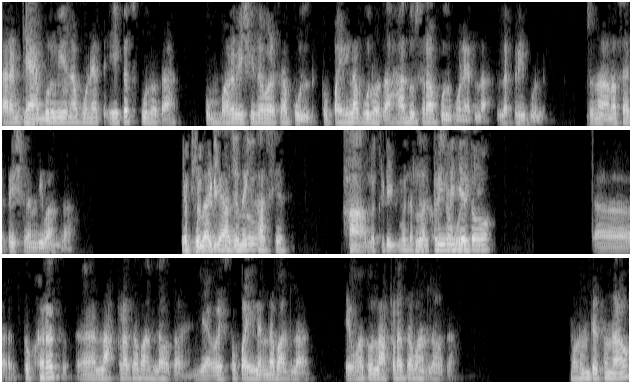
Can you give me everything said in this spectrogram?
कारण त्यापूर्वी ना पुण्यात एकच पूल होता. कुंभार वेशी जवळचा पूल. तो पहिला पूल होता. हा दुसरा पूल पुण्यातला लकडी पूल. जो नानासाहेब पेशव्यांनी बांधला. या पुलाची म्हणजे अजून एक खासियत. हा. लकडी लकडी म्हणजे तो तो खरंच लाकडाचा बांधला होता. ज्यावेळेस तो पहिल्यांदा बांधला तेव्हा तो लाकडाचा बांधला होता. म्हणून त्याचं नाव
